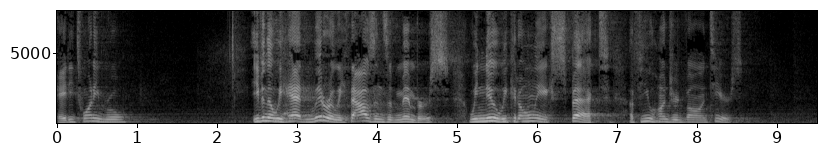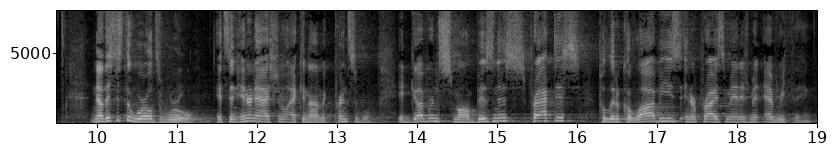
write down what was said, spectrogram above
80 20 rule. Even though we had literally thousands of members, we knew we could only expect a few hundred volunteers. Now, this is the world's rule. It's an international economic principle. It governs small business practice, political lobbies, enterprise management, everything.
